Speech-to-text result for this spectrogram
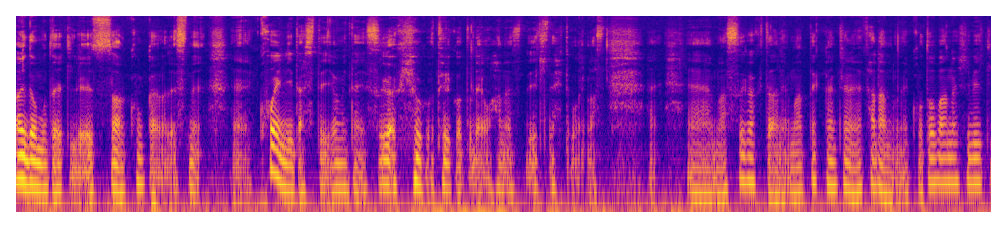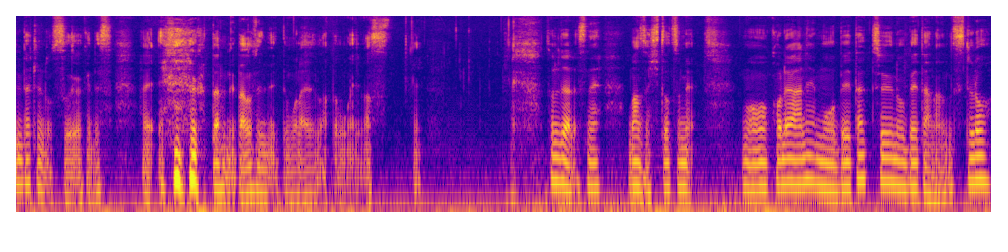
はいどうも大輝です。さあ今回はですね、えー、声に出して読みたい数学用語ということでお話していきたいと思います、はいえー、まあ、数学とはね全く関係ないただのね言葉の響きだけの数学です。はい よかったらね楽しんでいってもらえればと思います、はい。それではですねまず1つ目。もうこれはねもうベタ中のベタなんですけど、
